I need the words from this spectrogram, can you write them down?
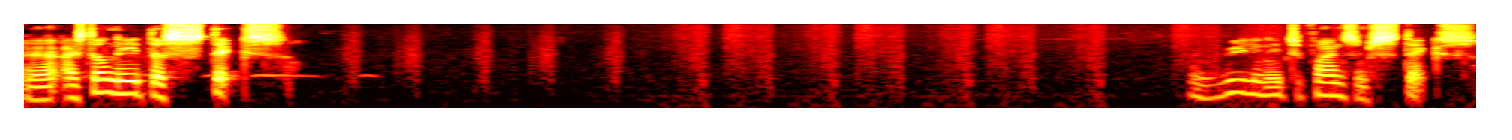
Uh, I still need the sticks. I really need to find some sticks.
